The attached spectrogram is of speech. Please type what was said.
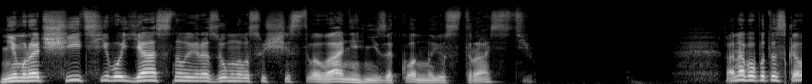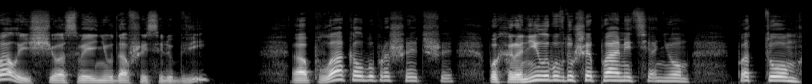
не мрачить его ясного и разумного существования незаконную страстью. Она бы потасковала еще о своей неудавшейся любви, оплакал бы прошедшее, похоронила бы в душе память о нем, потом...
